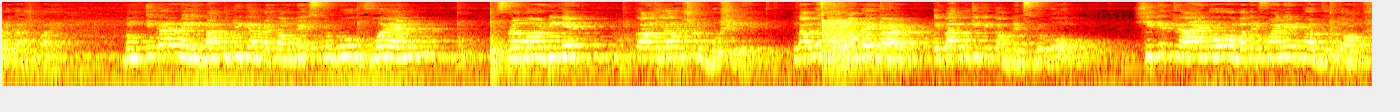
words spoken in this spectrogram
প্রকাশ করে। এবং এই কারণে এই বাক্যটিকে আমরা কমপ্লেক্স করব, when সাবঅর্ডিনেট কনজাংশন বসিয়ে। তাহলে আমরা এবার এই বাক্যটিকে কমপ্লেক্স করব সেক্ষেত্রে আই নো আমাদের ফাইনাইট ভার্ব যুক্ত অংশ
